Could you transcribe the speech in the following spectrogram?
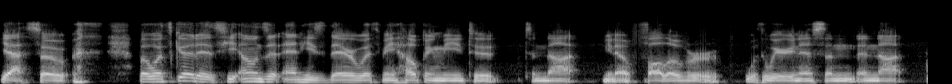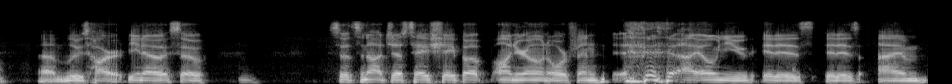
yeah. So, but what's good is he owns it and he's there with me, helping me to, to not, you know, fall over with weariness and, and not um, lose heart, you know? So, so it's not just hey shape up on your own orphan i own you it is it is i'm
